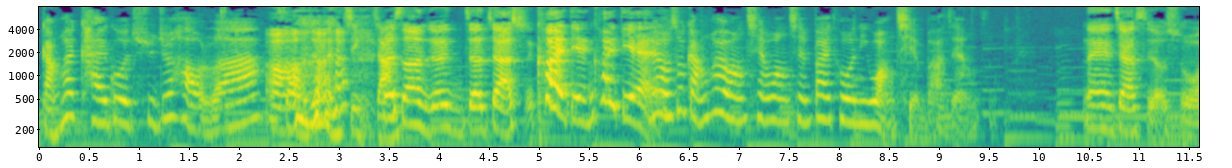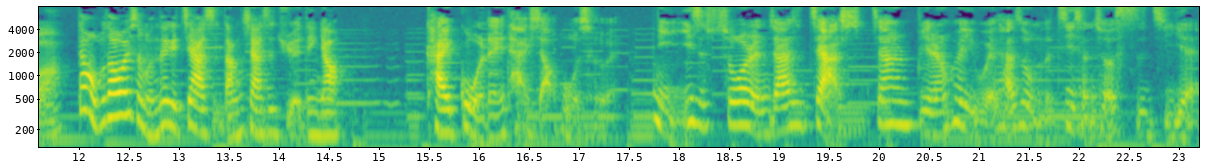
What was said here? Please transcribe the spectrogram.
赶快开过去就好了啊！然后我就很紧张。那时候你就叫驾驶，快点快点！没有说赶快往前往前，拜托你往前吧，这样子。那个驾驶有说啊，但我不知道为什么那个驾驶当下是决定要开过那一台小货车，欸，你一直说人家是驾驶，这样别人会以为他是我们的计程车司机耶。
